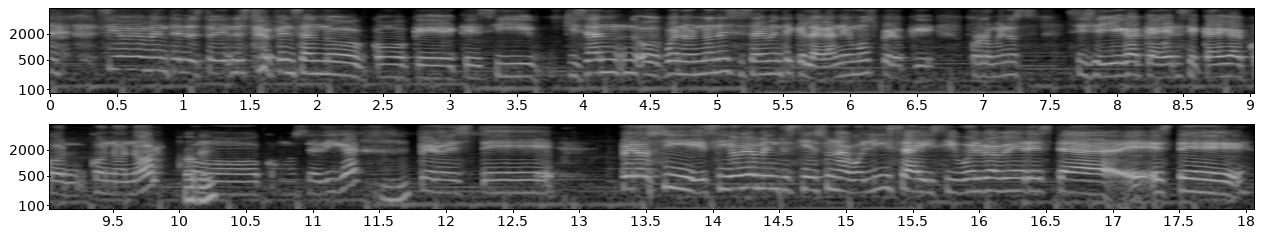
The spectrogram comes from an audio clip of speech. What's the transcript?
sí, obviamente lo estoy, lo estoy pensando como que, que sí, quizá, bueno, no necesariamente que la ganemos, pero que por lo menos si se llega a caer, se caiga con, con honor, como, como se diga, pero este... Pero sí, sí, obviamente sí es una goliza y si vuelve a haber esta, este,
